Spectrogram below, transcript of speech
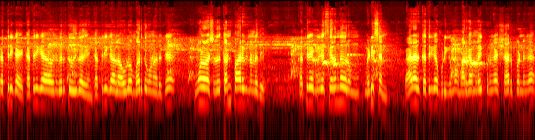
கத்திரிக்காய். கத்திரிக்காய் வந்து வெறுத்து ஒதுக்காதீங்க. கத்திரிக்காயில் அவ்வளோ மருத்துவ குணம் இருக்குது மூலவரட்சி நல்லது கண் பார்வைக்கு நல்லது. கத்திரிக்காய் மிக சிறந்த ஒரு மெடிசன் யார் யார் கத்திரிக்காய் பிடிக்குமோ மறக்காமல் லைக் பண்ணுங்கள் ஷேர் பண்ணுங்கள்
